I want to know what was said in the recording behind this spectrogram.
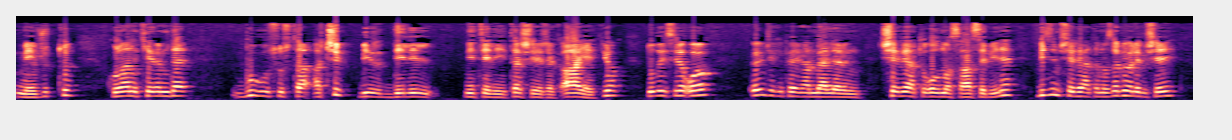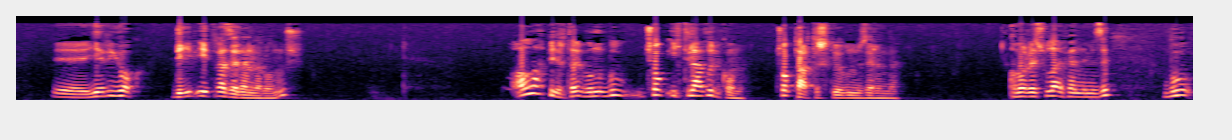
mevcuttu. Kur'an-ı Kerim'de bu hususta açık bir delil niteliği taşıyacak ayet yok. Dolayısıyla o önceki peygamberlerin şeriatı olması hasebiyle bizim şeriatımızda böyle bir şey e, yeri yok deyip itiraz edenler olmuş. Allah bilir tabi bunu bu çok ihtilaflı bir konu. Çok tartışılıyor bunun üzerinde. Ama Resulullah Efendimizin bu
